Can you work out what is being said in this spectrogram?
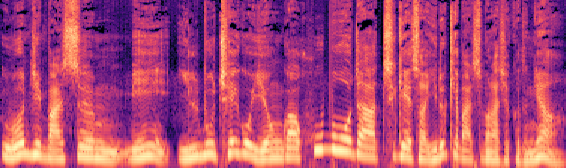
의원님 말씀이 일부 최고위원과 후보자 측에서 이렇게 말씀을 하셨거든요.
